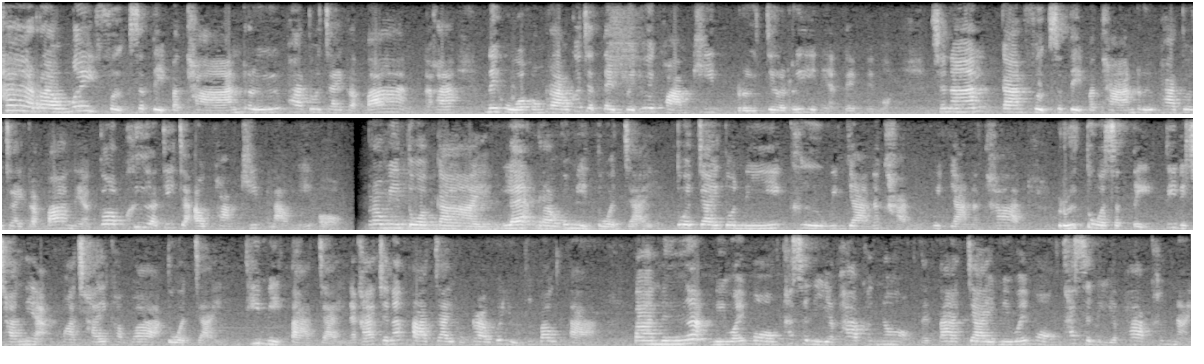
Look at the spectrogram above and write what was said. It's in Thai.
ถ้าเราไม่ฝึกสติปัฏฐานหรือพาตัวใจกลับบ้านนะคะ ในหัวของเราก็จะเต็มไปด้วยความคิดหรือเจอรี่เนี่ยเต็มไปหมด ฉะนั้นการฝึกสติปัฏฐานหรือพาตัวใจกลับบ้านเนี่ยก็เพื่อที่จะเอาความคิดเหล่านี้ออก เรามีตัวกายและเราก็มีตัวใจ ตัวใจตัวนี้คือวิญญาณขันวิญญาณธาตุหรือตัวสติที่ดิฉันเนี่ยมาใช้คำว่าตัวใจที่มีตาใจนะคะ ฉะนั้นตาใจของเราก็อยู่ที่เบ้าตา ตาเนื้อมีไว้มองทัศนียภาพข้างนอก แต่ตาใจมีไว้มองทัศนียภาพข้างใน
